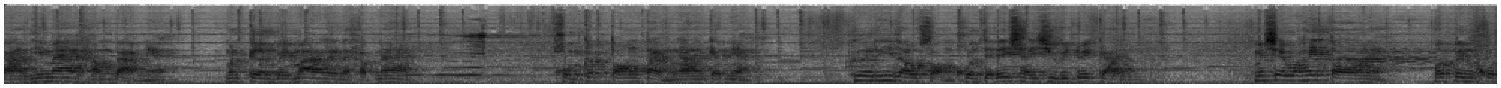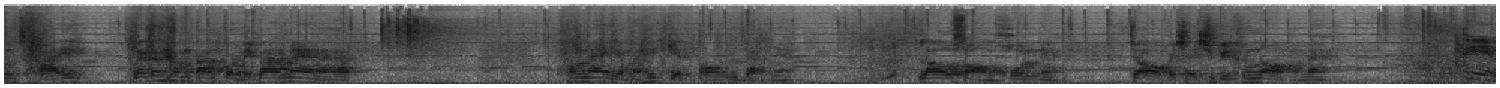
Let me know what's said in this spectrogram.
การที่แม่ทำแบบเนี้ย มันเกินไปมากเลยนะครับแม่ ผมกับตองแต่งงานกันเนี่ย เพื่อที่เราสองคนจะได้ใช้ชีวิตด้วยกัน ไม่ใช่ว่าให้ตองเนี่ยมาเป็นคนใช้ แล้วก็ทำตามกฎในบ้านแม่นะครับ ถ้าแม่ยังไม่ให้เกียรติตองอยู่แบบเนี้ยเราสองคนเนี่ยจะออกไปใช้ชีวิตข้างนอกครับแม่ทีม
